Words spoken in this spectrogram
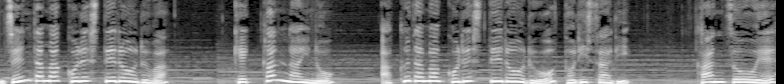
善玉コレステロールは血管内の悪玉コレステロールを取り去り肝臓へ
